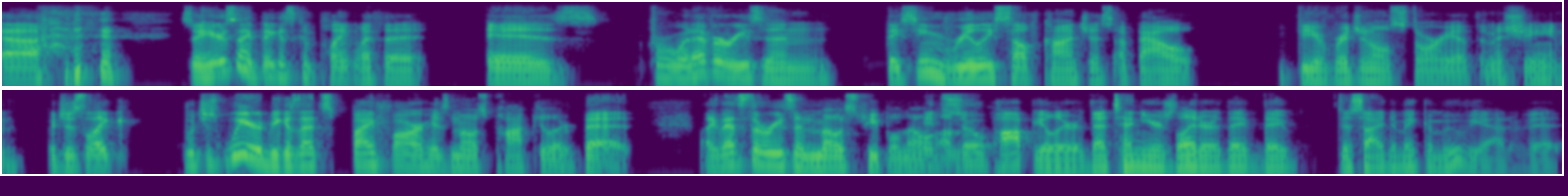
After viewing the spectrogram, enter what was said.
uh so here's my biggest complaint with it is for whatever reason they seem really self-conscious about the original story of the machine which is like which is weird because that's by far his most popular bit like that's the reason most people know it's him so popular that 10 years later they they decide to make a movie out of it.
